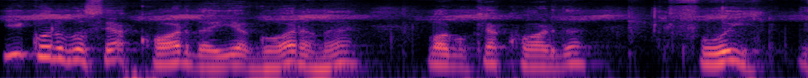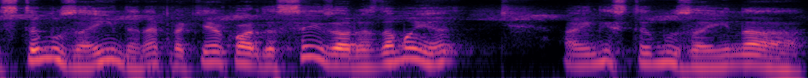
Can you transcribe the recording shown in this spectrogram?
E quando você acorda aí agora, né? Logo que acorda, foi. Estamos ainda, né? Para quem acorda às 6 horas da manhã, ainda estamos aí na,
